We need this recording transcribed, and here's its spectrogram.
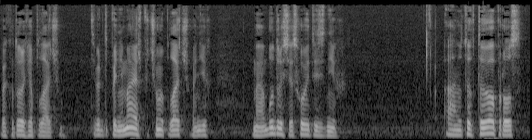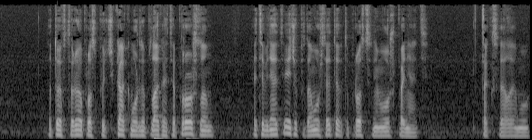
о которых я плачу. Теперь ты понимаешь, почему я плачу о них. Моя мудрость исходит из них. А, ну это второй вопрос. А то второй вопрос, как можно плакать о прошлом, я тебе не отвечу, потому что это ты просто не можешь понять. Так сказал ему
